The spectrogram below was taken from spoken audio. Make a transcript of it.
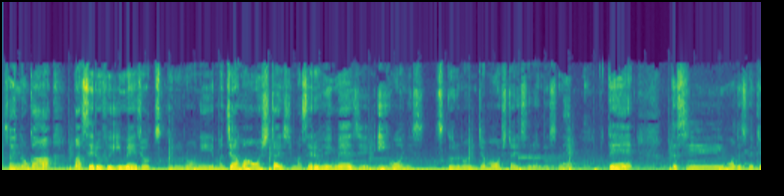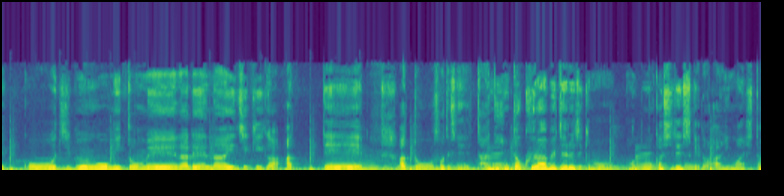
そういうのが、まあ、セルフイメージを作るのに、まあ、邪魔をしたりします。セルフイメージいい方に作るのに邪魔をしたりするんですね。で私もですね結構自分を認められない時期があってあとそうですね他人と比べてる時期も本当昔ですけどありました。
